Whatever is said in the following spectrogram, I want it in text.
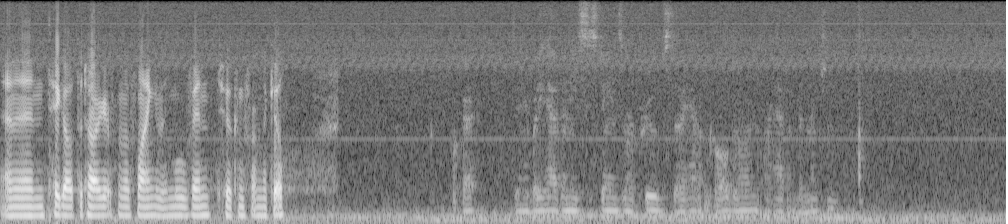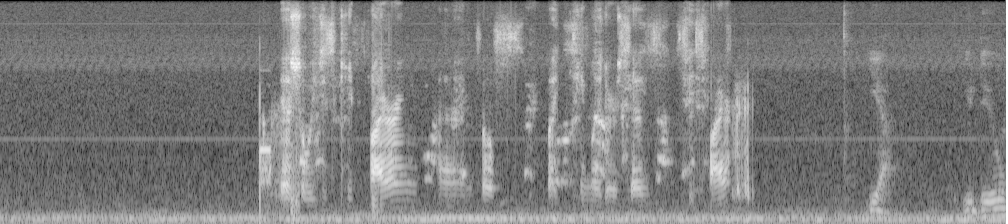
and then take out the target from the flank, and then move in to confirm the kill. Okay. Does anybody have any sustains or improves that I haven't called on or haven't been mentioned? Yeah, shall we just keep firing uh, until, like, team leader says ceasefire? Yeah, you do.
